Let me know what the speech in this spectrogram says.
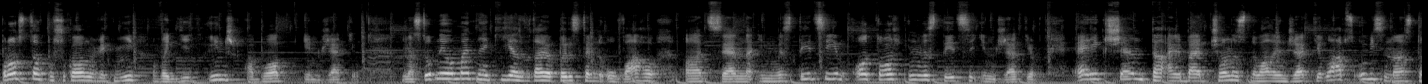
просто в пошуковому вікні введіть інж або інжектів. Наступний момент, на який я звертаю пристальну увагу, це на інвестиції. Отож, інвестиції інжектів. Ерік Чен та Альберт Чон основали Injective Labs у 2018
